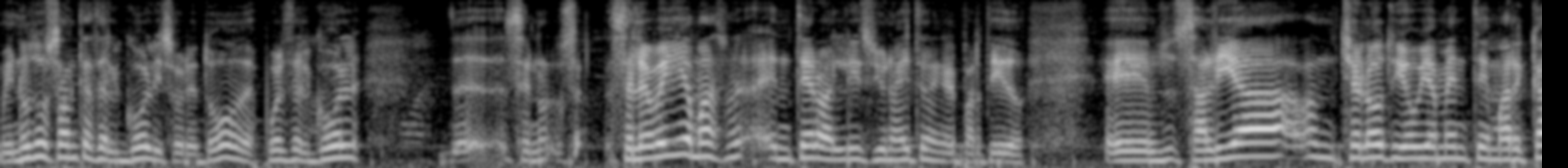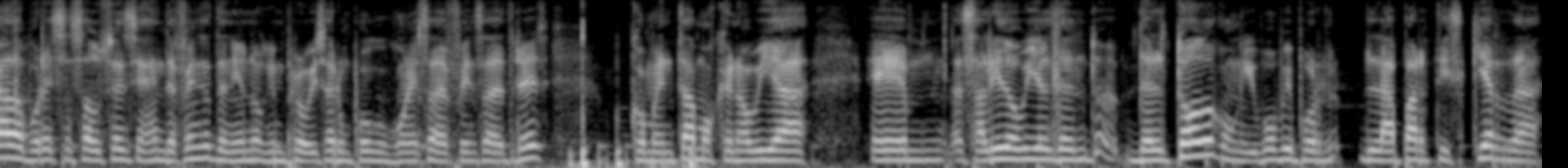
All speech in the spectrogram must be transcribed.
minutos antes del gol y sobre todo después del gol, se, le veía más entero al Leeds United en el partido. Eh, salía Ancelotti obviamente marcado por esas ausencias en defensa, teniendo que improvisar un poco con esa defensa de tres. Comentamos que no había eh, salido bien del, del todo, con Iwobi por la parte izquierda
